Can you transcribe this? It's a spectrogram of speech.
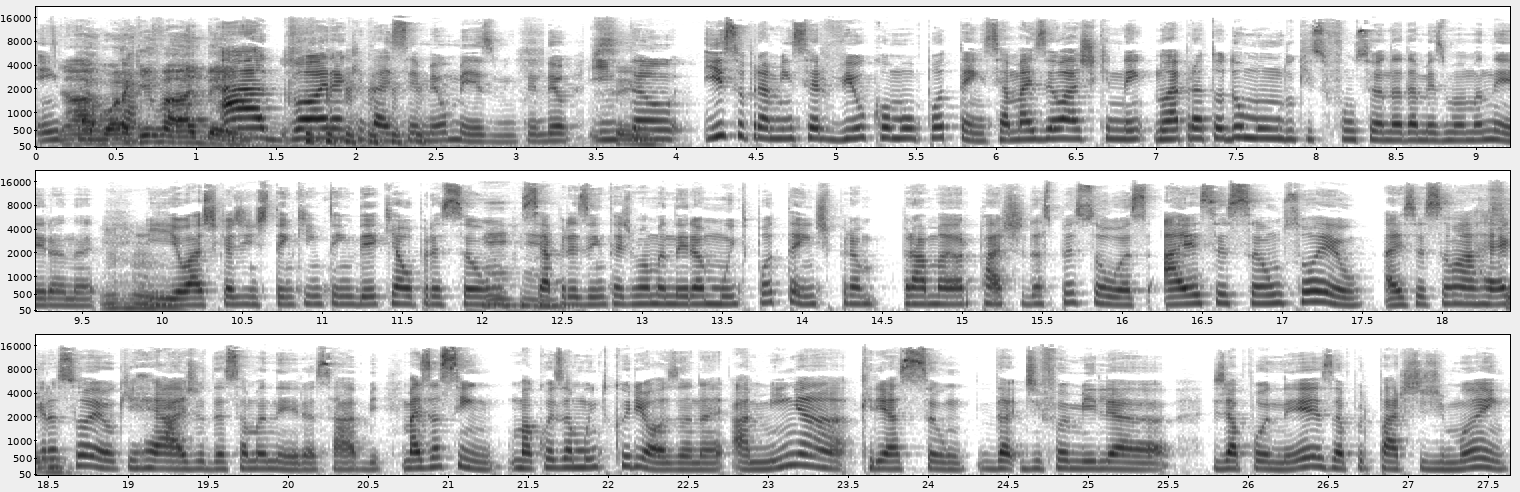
então, agora tá. que vai, bem. Agora que vai ser meu mesmo, entendeu? Então, Sim. isso para mim serviu como potência, mas eu acho que nem, não é para todo mundo que isso funciona da mesma maneira, né? Uhum. E eu acho que a gente tem que entender que a opressão uhum. se apresenta de uma maneira muito potente para a maior parte das pessoas. A exceção sou eu. A exceção à regra Sim. sou eu que reajo dessa maneira, sabe? Mas assim, uma coisa muito curiosa, né? A minha criação de família japonesa por parte de mãe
